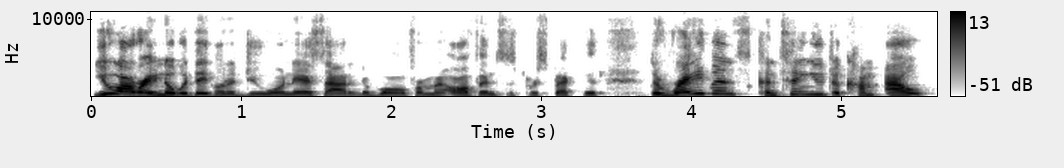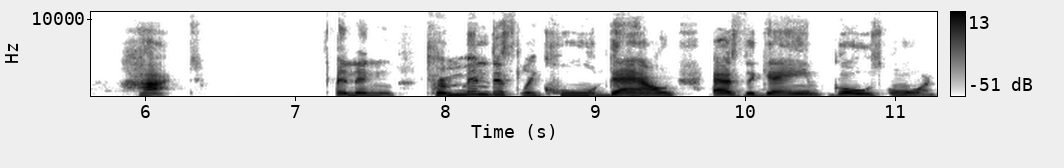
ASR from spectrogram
you already know what they're going to do on their side of the ball from an offensive perspective. The Ravens continue to come out hot and then tremendously cool down as the game goes on.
